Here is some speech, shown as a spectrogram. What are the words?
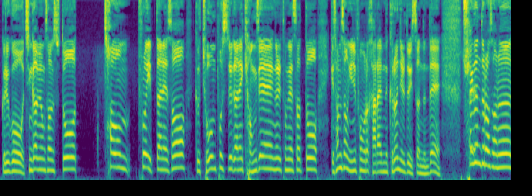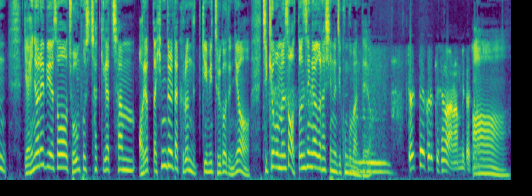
그리고 진감용 선수도 처음 프로에 입단해서 그 좋은 포스들 간의 경쟁을 통해서 또 이렇게 삼성 유니폼으로 갈아입는 그런 일도 있었는데 최근 들어서는 예년에 비해서 좋은 포스 찾기가 참 어렵다 힘들다 그런 느낌이 들거든요. 지켜보면서 어떤 생각을 하시는지 궁금한데요. 음, 절대 그렇게 생각 안 합니다. 저는. 아,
